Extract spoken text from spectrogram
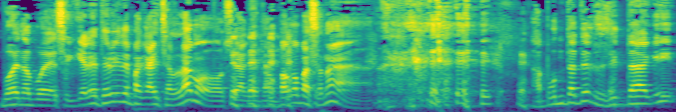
Bueno, pues si quieres te vienes para acá y charlamos, o sea que tampoco pasa nada. Apúntate, te sientas aquí,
